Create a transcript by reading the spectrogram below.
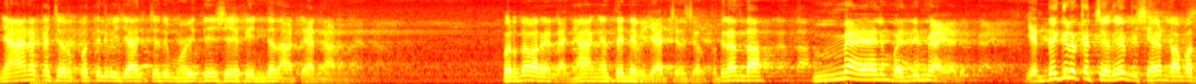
ഞാനൊക്കെ ചെറുപ്പത്തിൽ വിചാരിച്ചത് മൊയ്തീൻ ഷെയ്ഖ് എന്റെ നാട്ടുകാരനാണെന്ന് വെറുതെ പറയല്ല ഞാൻ അങ്ങനെ തന്നെ വിചാരിച്ചത് ചെറുപ്പത്തിൽ. എന്താ? ഉമ്മയായാലും വല്യമ്മ ആയാലും എന്തെങ്കിലുമൊക്കെ ചെറിയ വിഷയം ഉണ്ടാകുമ്പോൾ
